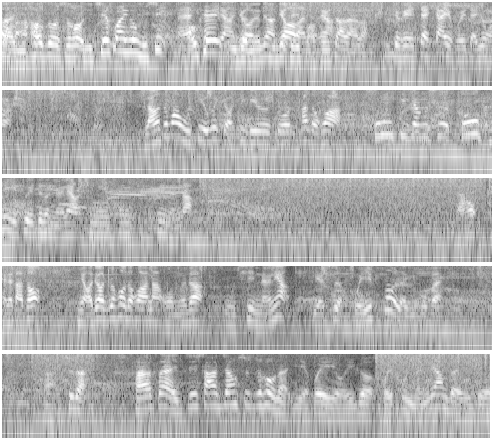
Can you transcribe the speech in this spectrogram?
在你操作的时候，你切换一个武器，OK，你的能量就可以保存下来了，就可以在下一回再用了。然后这把武器有个小细节，就是说它的话攻击僵尸都可以对这个能量进行充充能的。然后开个大招，秒掉之后的话呢，我们的武器能量也是回复了一部分。啊，是的，它在击杀僵尸之后呢，也会有一个回复能量的一个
